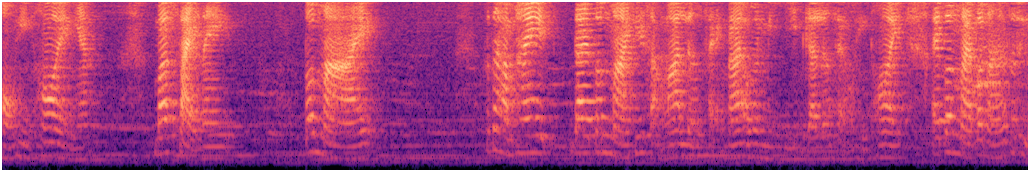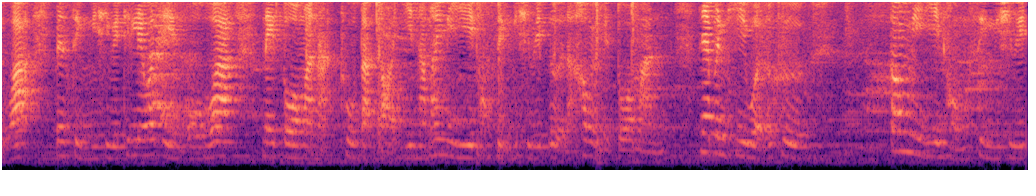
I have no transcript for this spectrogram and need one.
ของหิ่งห้อยอย่างเงี้ยมาใส่ในต้นไม้ ก็จะทำให้ได้ต้นไม้ที่สามารถเรืองแสงได้เพราะมันมียีนการเรืองแสงของหิ่งห้อยไอ้ต้นไม้ต้นนั้นก็จะถือว่าเป็นสิ่งมีชีวิตที่เรียกว่า GMO เพราะว่าในตัวมันอะถูกตัดต่อยีนทำให้มียีนของสิ่งมีชีวิตอื่นอะเข้าไปอยู่ในตัวมัน เนี่ยเป็นคีย์เวิร์ดก็คือ ต้องมียีนของสิ่งมีชีวิต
